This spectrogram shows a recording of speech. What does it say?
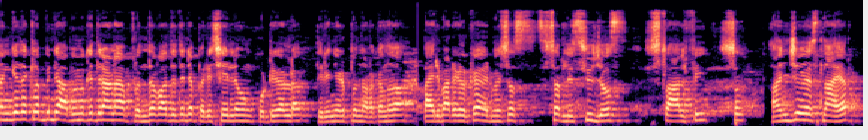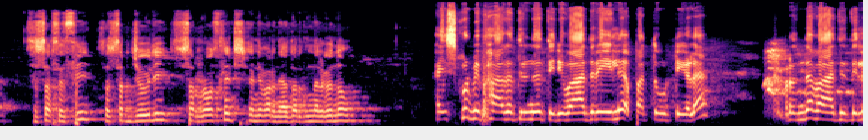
സംഗീത ക്ലബിന്റെ ആഭിമുഖ്യത്തിലാണ് വൃന്ദവാദ്യത്തിന്റെ പരിശീലനവും കുട്ടികളുടെ തിരഞ്ഞെടുപ്പും നടക്കുന്നത്. പരിപാടികൾക്ക് sister Lisieux Jose Stalfi Alfi Anju S Nair sister Cissy sister Julie sister Roselit എന്നിവർ നേതൃത്വം നൽകുന്നു. ഹൈസ്കൂൾ വിഭാഗത്തിൽ നിന്ന് തിരുവാതിരയിൽ പത്ത് കുട്ടികൾ വൃന്ദവാദ്യത്തിൽ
